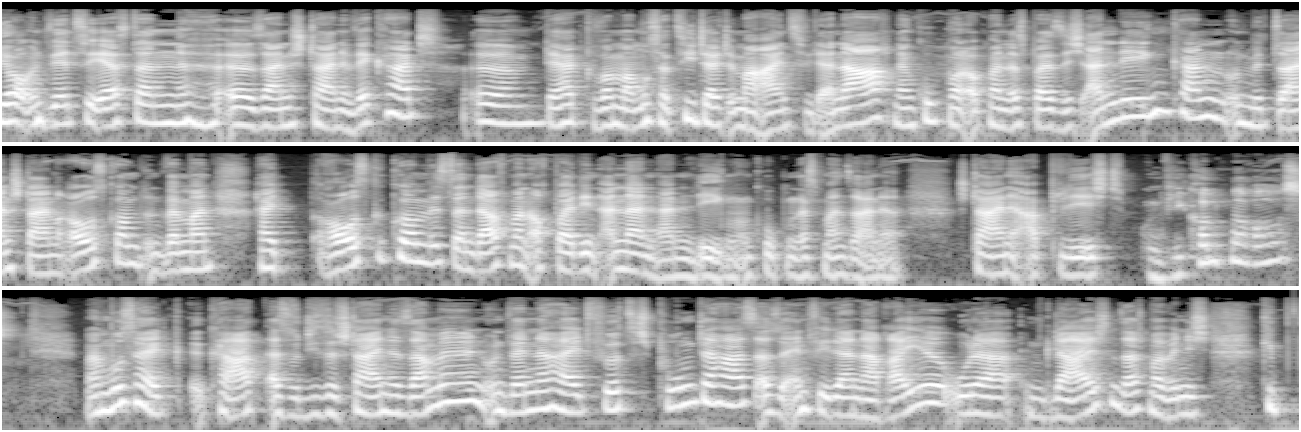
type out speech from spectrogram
Ja, und wer zuerst dann äh, seine Steine weg hat, ähm, der hat gewonnen. Man muss, er zieht halt immer eins wieder nach. Dann guckt man, ob man das bei sich anlegen kann und mit seinen Steinen rauskommt. Und wenn man halt rausgekommen ist, dann darf man auch bei den anderen anlegen und gucken, dass man seine Steine ablegt. Und wie kommt man raus? Man muss halt Kart, also diese Steine sammeln und wenn du halt 40 Punkte hast, also entweder in einer Reihe oder im gleichen, sag ich mal, wenn ich, gibt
